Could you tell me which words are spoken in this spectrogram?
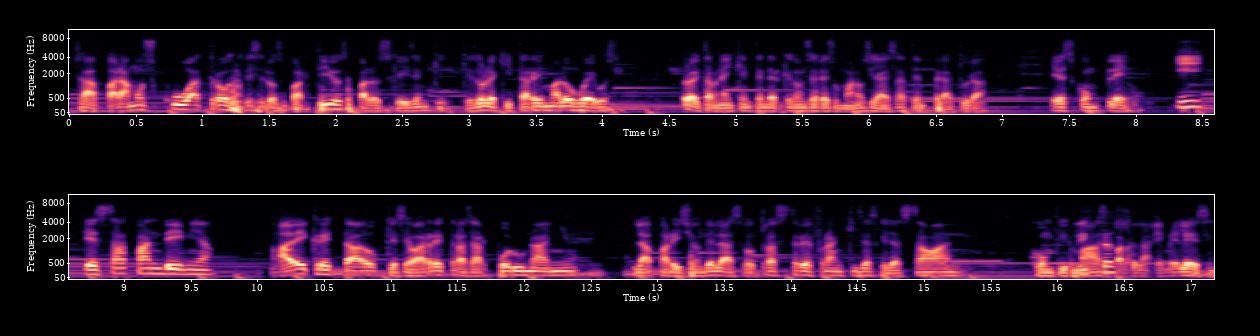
O sea, paramos cuatro veces los partidos para los que dicen que, eso le quita ritmo a los juegos, pero también hay que entender que son seres humanos y a esa temperatura es complejo. Y esta pandemia ha decretado que se va a retrasar por un año la aparición de las otras tres franquicias que ya estaban confirmadas para la MLS.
